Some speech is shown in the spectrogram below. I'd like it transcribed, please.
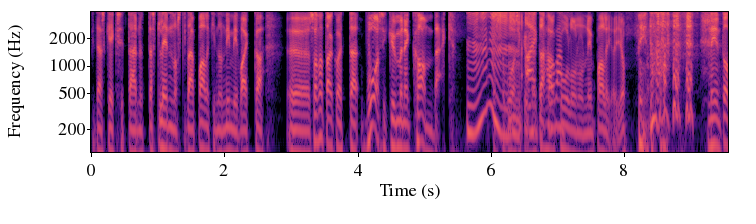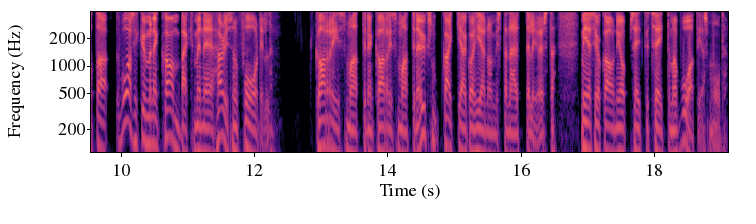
pitäisi keksittää nyt tästä lennosta tämä palkinnon nimi, vaikka ö, sanotaanko, että vuosikymmenen comeback Mm, koska vuosikymmen aika tähän on kova. kulunut niin paljon jo. Niin, tota, niin tota, vuosikymmenen comeback menee Harrison Fordille. Karismaattinen, karismaattinen. Yksi kaikki aikojen hienoimmista näyttelijöistä. Mies, joka on jo 77-vuotias muuten.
